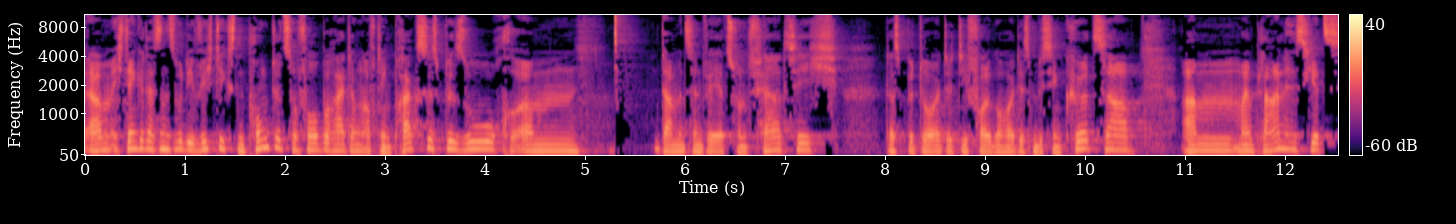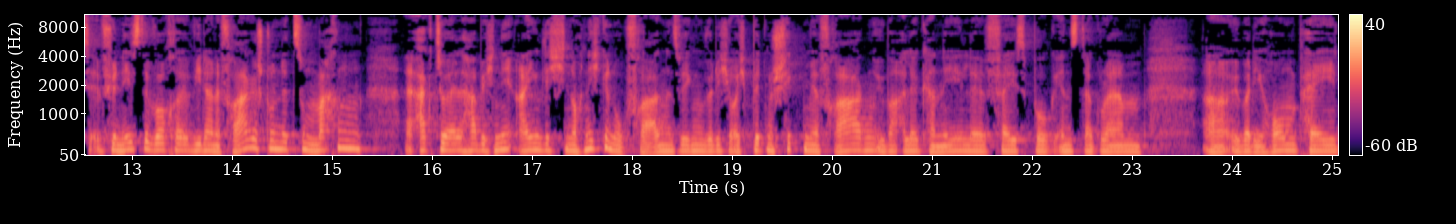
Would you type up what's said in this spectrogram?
ähm, ich denke, das sind so die wichtigsten Punkte zur Vorbereitung auf den Praxisbesuch. Ähm, damit sind wir jetzt schon fertig. Das bedeutet, die Folge heute ist ein bisschen kürzer. Ähm, mein Plan ist jetzt für nächste Woche wieder eine Fragestunde zu machen. Äh, aktuell habe ich nie, eigentlich noch nicht genug Fragen, deswegen würde ich euch bitten, schickt mir Fragen über alle Kanäle, Facebook, Instagram, äh, über die Homepage,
